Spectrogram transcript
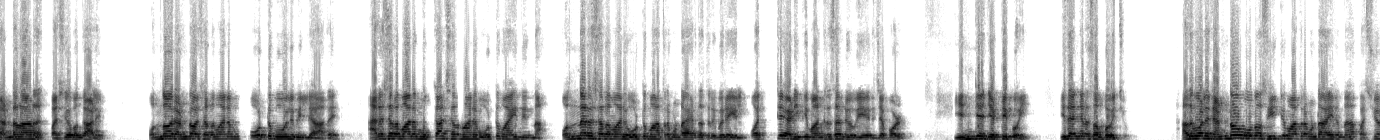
കണ്ടതാണ് പശ്ചിമ ബംഗാളിൽ ഒന്നോ രണ്ടോ ശതമാനം വോട്ട് പോലും ഇല്ലാതെ അര ശതമാനം മുക്കാൽ ശതമാനം വോട്ടുമായി നിന്ന ഒന്നര ശതമാനം വോട്ട് മാത്രം ഉണ്ടായിരുന്ന ത്രിപുരയിൽ ഒറ്റയടിക്ക് മന്ത്രിസഭ രൂപീകരിച്ചപ്പോൾ ഇന്ത്യ ഞെട്ടിപ്പോയി. ഇതെങ്ങനെ സംഭവിച്ചു? അതുപോലെ രണ്ടോ മൂന്നോ സീറ്റ് മാത്രം ഉണ്ടായിരുന്ന പശ്ചിമ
